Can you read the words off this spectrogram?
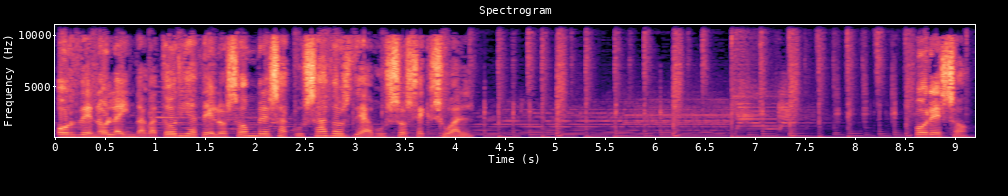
ordenó la indagatoria de los hombres acusados de abuso sexual. Por eso,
